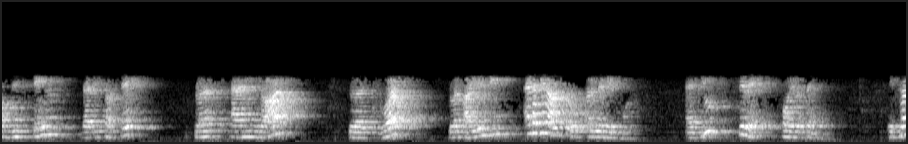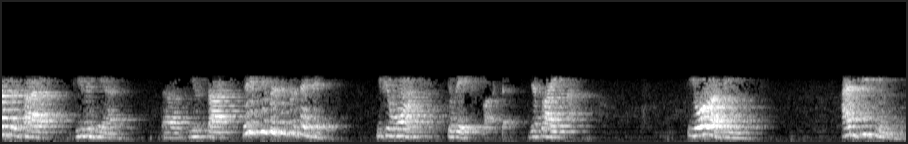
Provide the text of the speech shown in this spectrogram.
of this tense that is subject plus and are plus verb plus identity and again also a related word as you select for your sentence. Examples are given here. Uh, you start very simple, simple sentences if you want to be expert. Just like you are learning, I am teaching,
